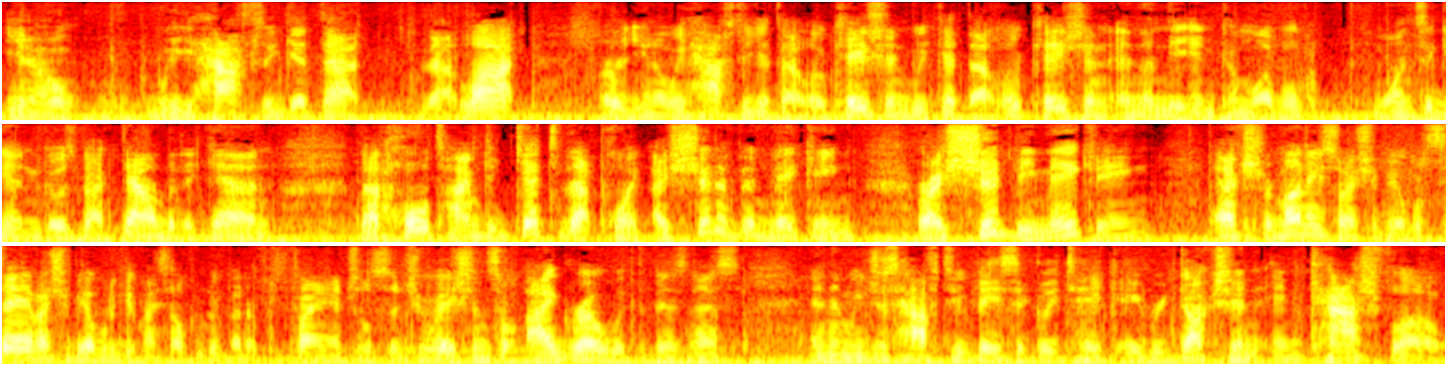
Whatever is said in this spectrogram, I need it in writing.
you know we have to get that that lot or you know we have to get that location we get that location and then the income level once again goes back down but again that whole time to get to that point i should have been making or i should be making extra money so i should be able to save i should be able to get myself into a better financial situation so i grow with the business and then we just have to basically take a reduction in cash flow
